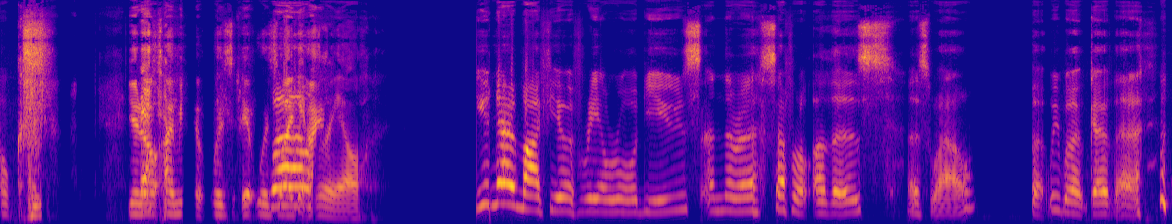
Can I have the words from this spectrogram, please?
Oh, okay. You know, I mean, it was it was Well- like I, real. You know my view of Real Raw News, and there are several others as well, but we won't go there.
